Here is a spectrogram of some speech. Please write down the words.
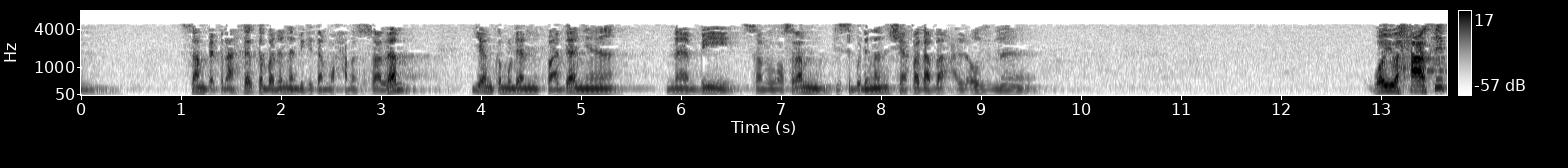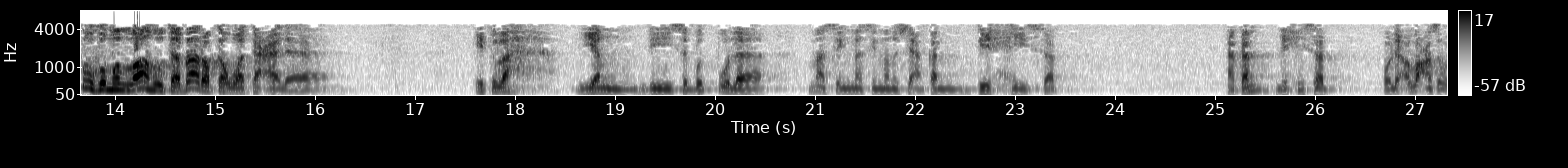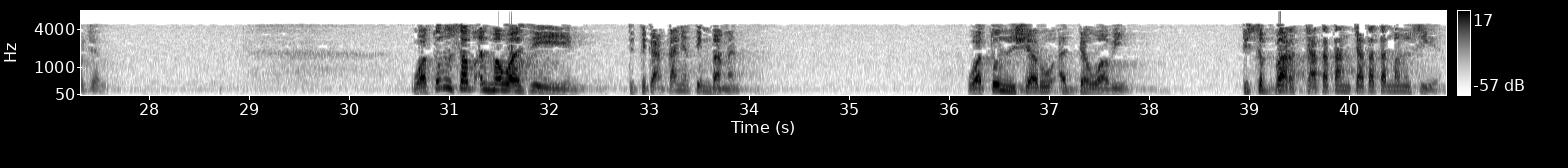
sampai terakhir kepada Nabi kita Muhammad SAW, yang kemudian padanya Nabi SAW disebut dengan syafaat apa? Al-Uzma. Wa yuhasibuhumullahu tabaraka wa ta'ala. Itulah yang disebut pula masing-masing manusia akan dihisab. Akan dihisab oleh Allah Azza wa Jalla. Wa tunsab al-mawazin. Ditegakkannya timbangan. Wa tunsyaru ad-dawawi. Disebar catatan-catatan manusia.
